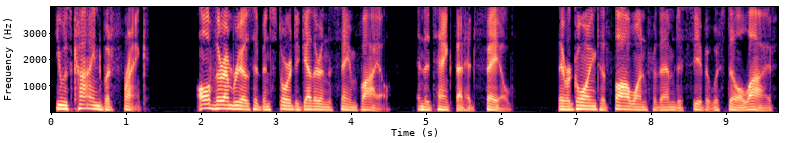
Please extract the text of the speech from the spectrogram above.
He was kind but frank. All of their embryos had been stored together in the same vial, in the tank that had failed. They were going to thaw one for them to see if it was still alive.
